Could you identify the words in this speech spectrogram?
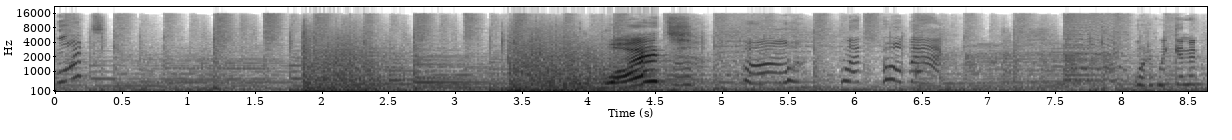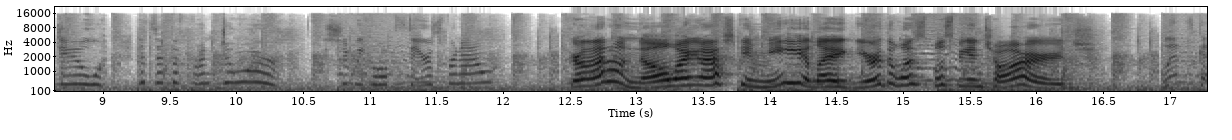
What? What? Oh, oh let's pull back. What are we gonna do? It's at the front door. Should we go upstairs for now? Girl, I don't know. Why are you asking me? Like, you're the one supposed to be in charge. Let's go.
